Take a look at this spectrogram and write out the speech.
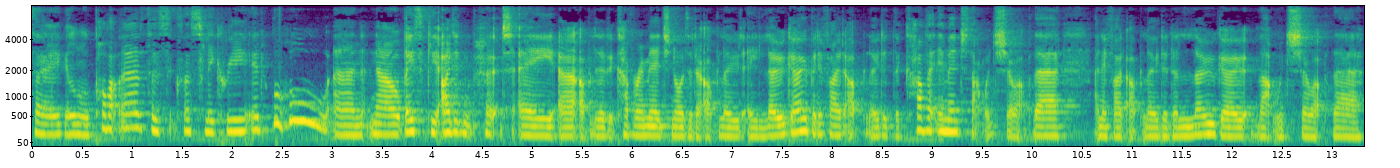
So a little pop up there, so successfully created, woohoo! And now basically I didn't put a uh, uploaded cover image, nor did I upload a logo, but if I'd uploaded the cover image, that would show up there. And if I'd uploaded a logo, that would show up there.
